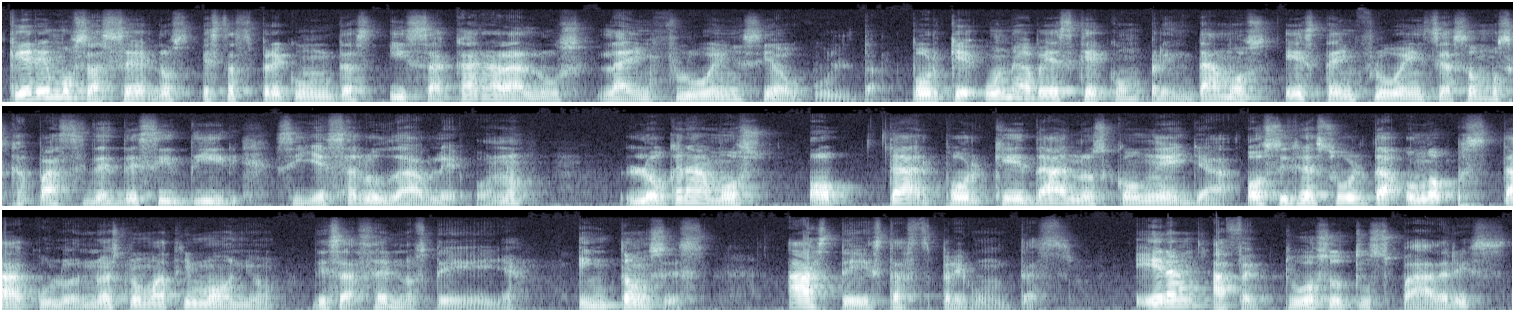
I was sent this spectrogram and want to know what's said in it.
Queremos hacernos estas preguntas y sacar a la luz la influencia oculta, porque una vez que comprendamos esta influencia somos capaces de decidir si es saludable o no. Logramos optar por quedarnos con ella o si resulta un obstáculo en nuestro matrimonio, deshacernos de ella. Entonces, hazte estas preguntas. ¿Eran afectuosos tus padres?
